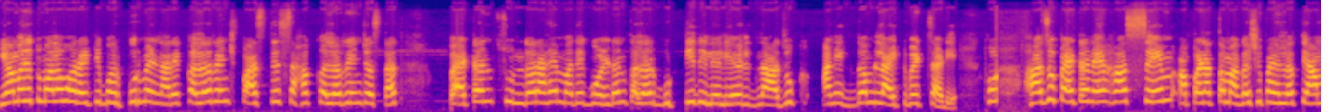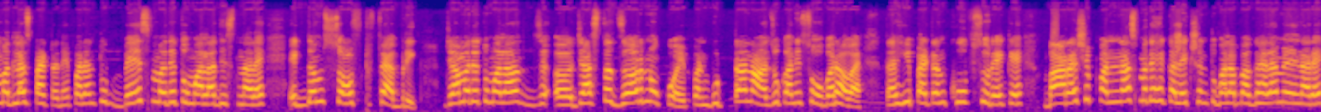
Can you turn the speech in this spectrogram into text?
यामध्ये तुम्हाला व्हरायटी भरपूर मिळणार आहे. कलर रेंज पाच ते सहा कलर रेंज असतात. पॅटर्न सुंदर आहे. मध्ये गोल्डन कलर बुट्टी दिलेली आहे. नाजूक आणि एकदम लाइट वेट साडी आहे. थो- हा जो पॅटर्न आहे हा सेम आपण आता मागाशी पाहिलं त्यामधलाच पॅटर्न आहे. परंतु बेसमध्ये तुम्हाला दिसणार आहे एकदम सॉफ्ट फॅब्रिक ज्यामध्ये तुम्हाला ज- जास्त जर नको आहे पण बुट्टा नाजूक आणि सोबर हवा आहे. तर ही पॅटर्न खूप सुरेख आहे. बाराशे पन्नासमध्ये हे कलेक्शन तुम्हाला बघायला मिळणार आहे.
